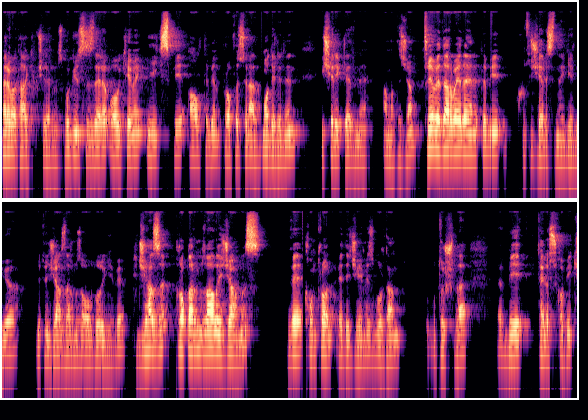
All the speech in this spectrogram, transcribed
Merhaba takipçilerimiz. Bugün sizlere OKM EXP 6000 profesyonel modelinin içeriklerini anlatacağım. Suya ve darbaya dayanıklı bir kutu içerisinde geliyor. Bütün cihazlarımız olduğu gibi. Cihazı proplarımızla bağlayacağımız ve kontrol edeceğimiz buradan bu tuşla e, bir teleskopik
